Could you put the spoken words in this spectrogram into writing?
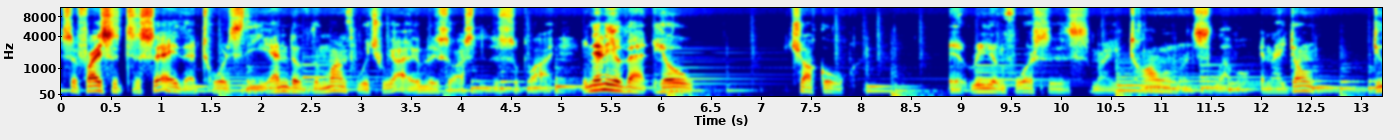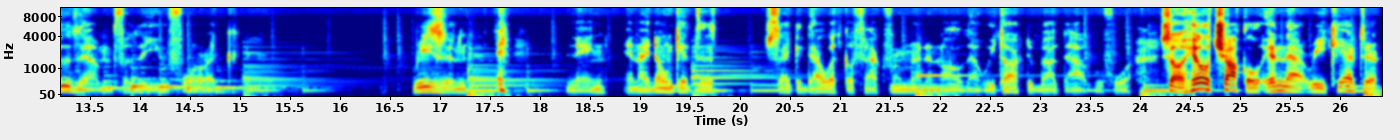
Suffice it to say that towards the end of the month, which we are, I've exhausted the supply. In any event, he'll chuckle it reinforces my tolerance level. And I don't do them for the euphoric reasoning, and I don't get the psychedelic effect from it and all that. We talked about that before. So he'll chuckle in that recanter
